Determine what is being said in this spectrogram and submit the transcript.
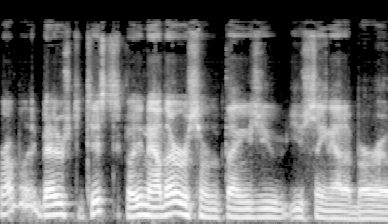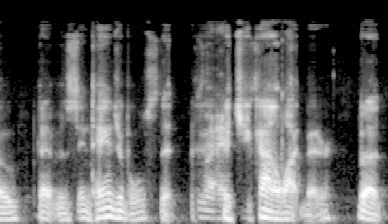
probably better statistically. Now there were some things you you seen out of Burrow that was intangibles that Right. that you kind of like better, but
